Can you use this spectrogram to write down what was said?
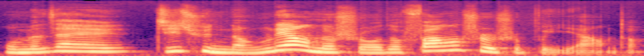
我们在汲取能量的时候的方式是不一样的。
